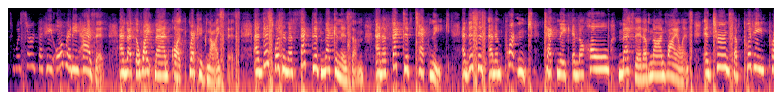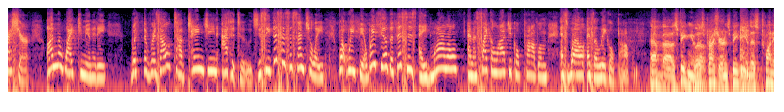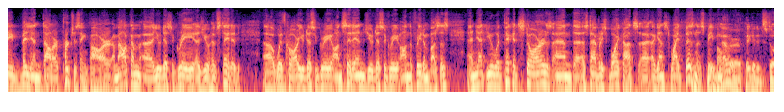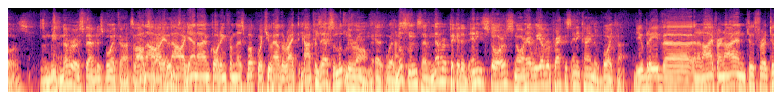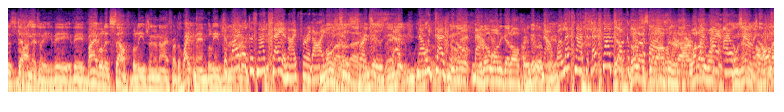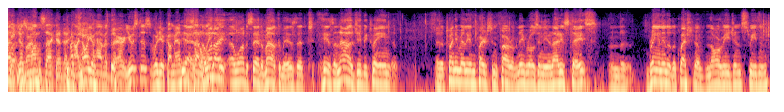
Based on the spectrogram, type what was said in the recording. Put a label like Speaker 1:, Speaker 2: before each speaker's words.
Speaker 1: to assert that he already has it and that the white man ought recognize this. And this was an effective mechanism, an effective technique. And this is an important technique in the whole method of nonviolence in terms of putting pressure on the white community with the result of changing attitudes. You see, this is essentially what we feel. We feel that this is a moral and a psychological problem as well as a legal problem.
Speaker 2: Have, uh, speaking of this pressure and speaking of this $20 billion purchasing power, uh, Malcolm, uh, you disagree, as you have stated, uh, with CORE. You disagree on sit-ins. You disagree on the freedom buses. And yet you would picket stores and uh, establish boycotts uh, against white business people.
Speaker 3: We've never picketed stores. And we've never established boycotts.
Speaker 2: Well, now, I, now again, I am quoting from this book, which you have the right to contradict.
Speaker 3: He's absolutely wrong. Uh, well, Muslims have never picketed any stores, nor have we ever practiced any kind of boycott.
Speaker 2: Do you believe uh, in an eye for an eye and tooth for a tooth?
Speaker 3: Definitely, the the Bible itself believes in an eye for the white man believes
Speaker 1: The
Speaker 3: in an eye.
Speaker 1: Bible does not
Speaker 3: Ju-
Speaker 1: say an eye for an eye, and a
Speaker 3: Moses,
Speaker 1: tooth for a
Speaker 3: in his-
Speaker 1: tooth. Uh,
Speaker 3: his-
Speaker 1: now it does
Speaker 3: We
Speaker 1: all
Speaker 3: don't-
Speaker 1: that,
Speaker 3: we
Speaker 1: Malcolm.
Speaker 4: We don't want to get off
Speaker 3: I'll
Speaker 4: into
Speaker 3: give it
Speaker 4: it.
Speaker 1: No, well, let's not let's not
Speaker 4: Yeah,
Speaker 1: talk
Speaker 4: don't
Speaker 1: about
Speaker 4: let's
Speaker 1: the
Speaker 4: get
Speaker 1: Bible.
Speaker 4: off into that. What I want-
Speaker 1: I, I'll challenge
Speaker 3: talk
Speaker 1: you.
Speaker 2: Hold that just
Speaker 3: Bible.
Speaker 2: one second. I, I know you have it there. Eustace, will you come in and
Speaker 4: Yes,
Speaker 2: settle
Speaker 4: and what I. I want to say to Malcolm is that his analogy between uh, the 20 million person power of Negroes in the United States and the, bringing into the question of Norwegian, Sweden,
